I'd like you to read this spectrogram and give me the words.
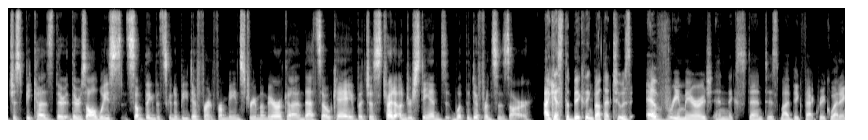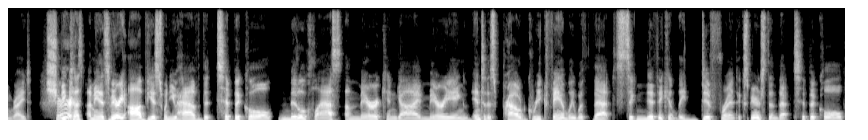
just because there there's always something that's going to be different from mainstream America, and that's okay. But just try to understand what the differences are. I guess the big thing about that too is every marriage in an extent is my big fat Greek wedding, right? Sure. Because I mean, it's very obvious when you have the typical middle class American guy marrying into this proud Greek family with that significantly different experience than that typical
